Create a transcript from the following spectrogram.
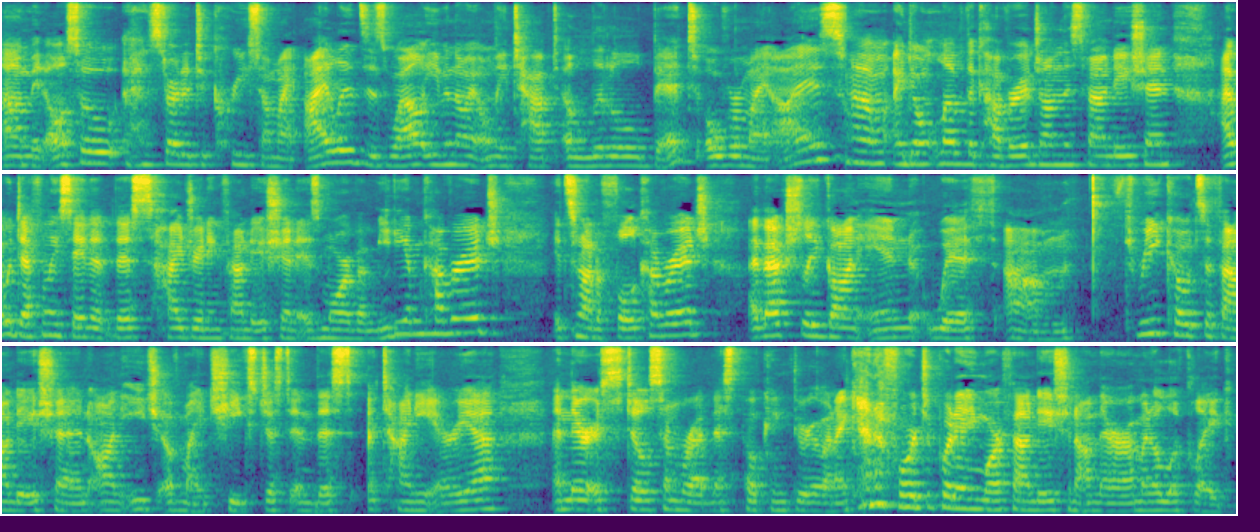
Um, it also has started to crease on my eyelids as well, even though I only tapped a little bit over my eyes. Um, I don't love the coverage on this foundation. I would definitely say that this hydrating foundation is more of a medium coverage. It's not a full coverage. I've actually gone in with um, three coats of foundation on each of my cheeks just in this a tiny area and there is still some redness poking through and I can't afford to put any more foundation on there. I'm gonna look like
